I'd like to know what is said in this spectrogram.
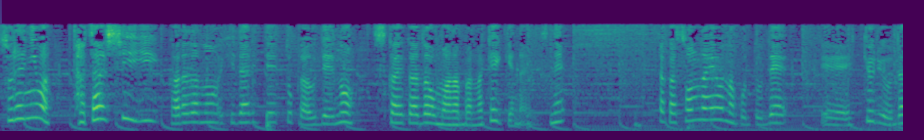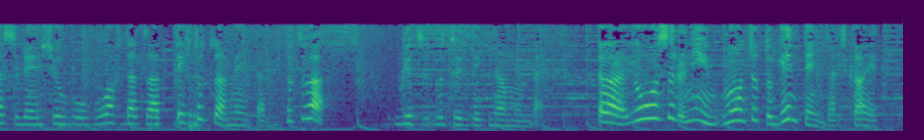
それには正しい体の左手とか腕の使い方を学ばなきゃいけないんですね。だからそんなようなことで、えー、飛距離を出す練習方法は2つあって、1つはメンタル、1つは物物理的な問題。だから要するにもうちょっと原点に立ち返って、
